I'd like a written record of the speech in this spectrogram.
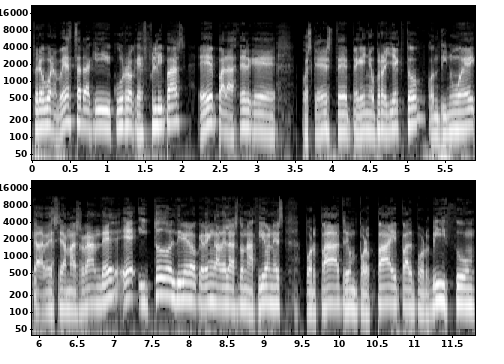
Pero bueno, voy a echar aquí curro que flipas, eh, para hacer que, pues que este pequeño proyecto continúe y cada vez sea más grande, eh, y todo el dinero que venga de las donaciones por Patreon, por PayPal, por Bizum,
